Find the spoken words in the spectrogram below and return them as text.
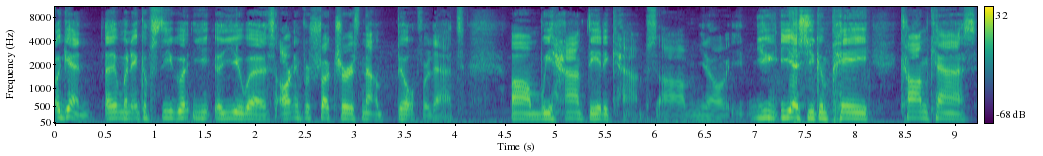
again uh, when it comes to the U.S., uh, our infrastructure is not built for that. Um, we have data caps. Um, you know, you, yes, you can pay Comcast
